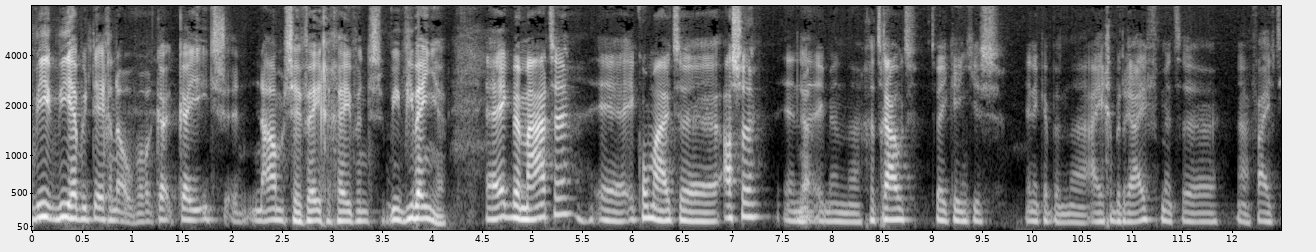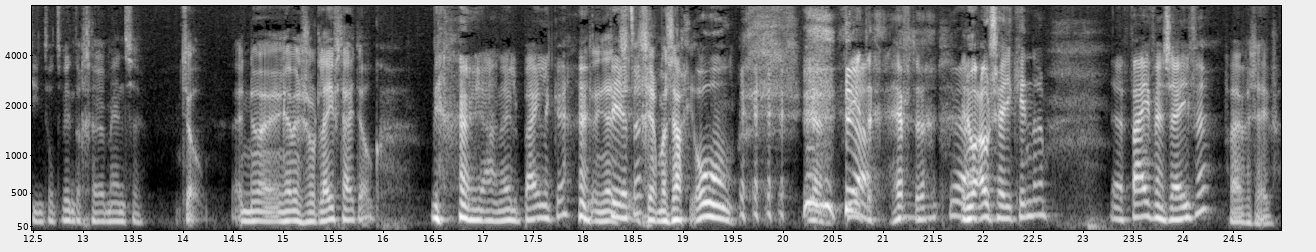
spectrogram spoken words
wie, wie heb je tegenover? Kan, kan je iets, naam, cv-gegevens? Wie, wie ben je? ik ben Maarten. ik kom uit Assen. En ja. ik ben getrouwd, twee kindjes. En ik heb een uh, eigen bedrijf met uh, nou, 15 tot 20 uh, mensen. Zo. En uh, je hebt een soort leeftijd ook? ja, een hele pijnlijke. 40. Zeg maar zacht. Oh, ja, 40. Ja. Heftig. Ja. En hoe oud zijn je kinderen? vijf en zeven. Vijf en zeven.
